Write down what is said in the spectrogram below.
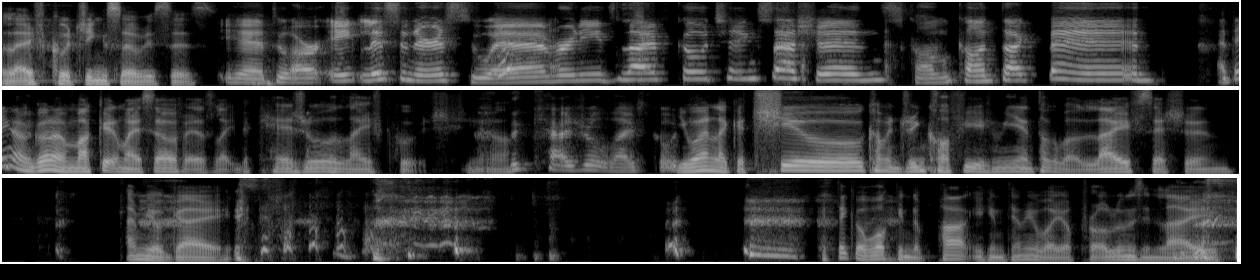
Life coaching services. Yeah, to our eight listeners, whoever needs life coaching sessions, come contact Ben, I think I'm gonna market myself as like the casual life coach. You know, the casual life coach. you want like a chill, come and drink coffee with me and talk about life session. I'm your guy. I take a walk in the park. You can tell me about your problems in life.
